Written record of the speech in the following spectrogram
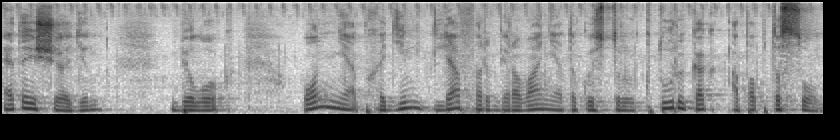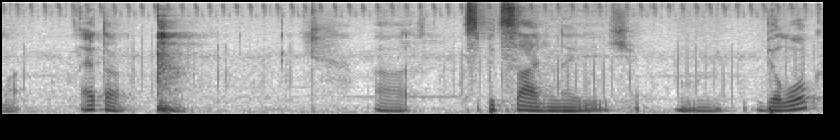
Это еще один белок. Он необходим для формирования такой структуры, как апоптосома. Это э, специальный белок,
